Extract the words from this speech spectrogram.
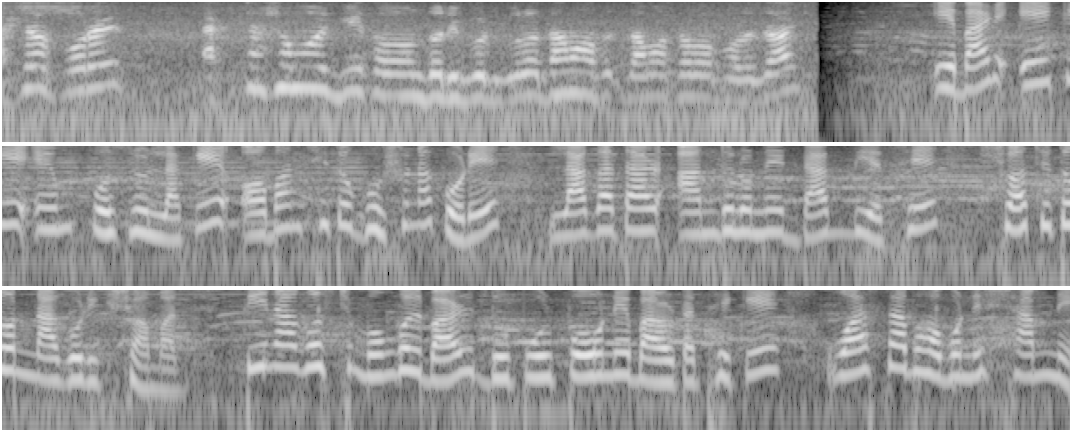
আসার পরে একটা সময় গিয়ে তদন্ত রিপোর্টগুলো ধামা ধামাচাপা পড়ে যায়। এবার এ কে এম ফজলুল্লাহকে অবাঞ্ছিত ঘোষণা করে লাগাতার আন্দোলনের ডাক দিয়েছে সচেতন নাগরিক সমাজ। তিন আগস্ট মঙ্গলবার দুপুর পৌনে বারোটা থেকে ওয়াসা ভবনের সামনে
